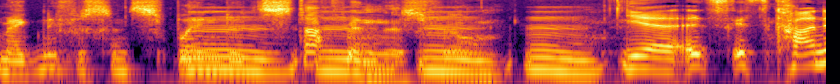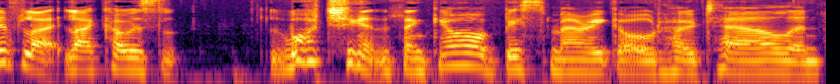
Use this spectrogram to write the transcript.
magnificent, splendid mm, stuff mm, in this mm, film. Mm. Yeah, it's it's kind of like like I was watching it and thinking, oh, Best Marigold Hotel, and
